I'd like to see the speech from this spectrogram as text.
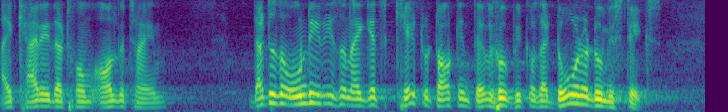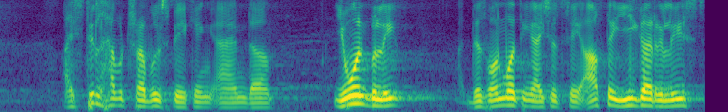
I carry that home all the time. That is the only reason I get scared to talk in Telugu because I don't want to do mistakes. I still have a trouble speaking, and uh, you won't believe. There's one more thing I should say. After Eega released,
